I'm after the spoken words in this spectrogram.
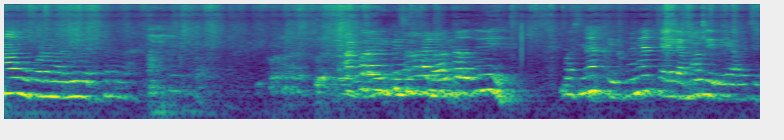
આવું પણ મારી નિવેદ કરવા આ પર આવી કિસ્સા ખાલી બસ નથી મને જ મંદિરે આવે છે.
